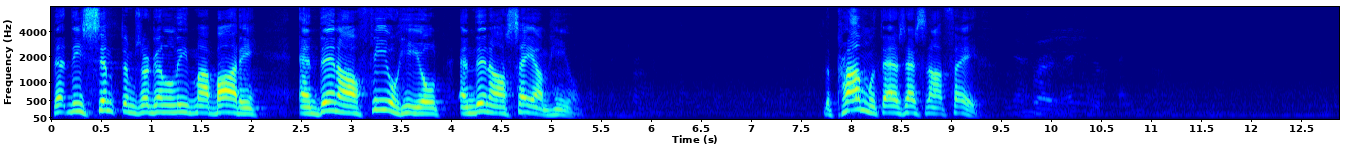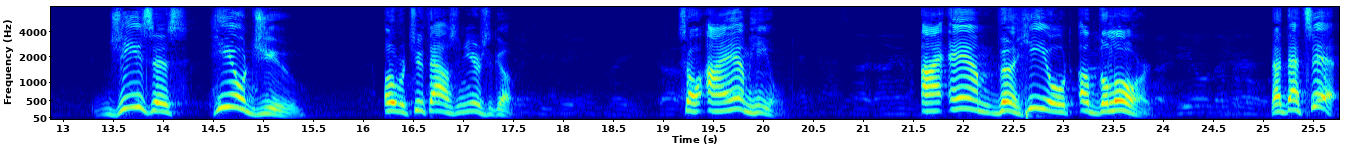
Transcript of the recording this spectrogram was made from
that these symptoms are going to leave my body, and then I'll feel healed, and then I'll say I'm healed. The problem with that is that's not faith. Jesus healed you over 2,000 years ago. So I am healed. I am the healed of the Lord. That, that's it.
